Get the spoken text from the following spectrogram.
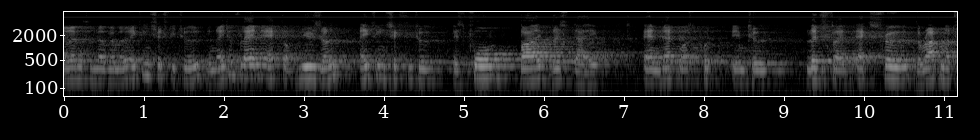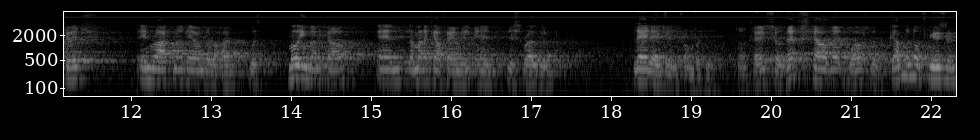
11th of November 1862, the Native Land Act of New Zealand 1862 is formed by this day and that was put into legislative acts through the Ratana Church in Ratana down the line with Mohi Manukau and the Manukau family and this Rogan land agent from Britain. Okay, so that's how that was. The government of New Zealand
